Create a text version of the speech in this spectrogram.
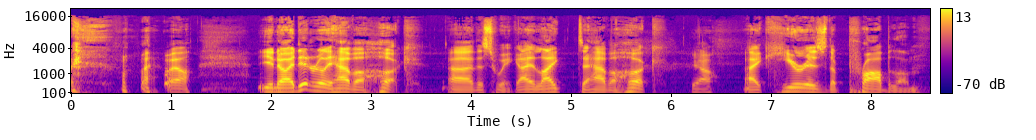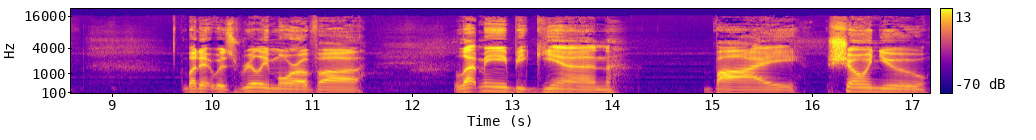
well, you know, I didn't really have a hook uh, this week. I like to have a hook. Yeah. Like, here is the problem. But it was really more of a let me begin by showing you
